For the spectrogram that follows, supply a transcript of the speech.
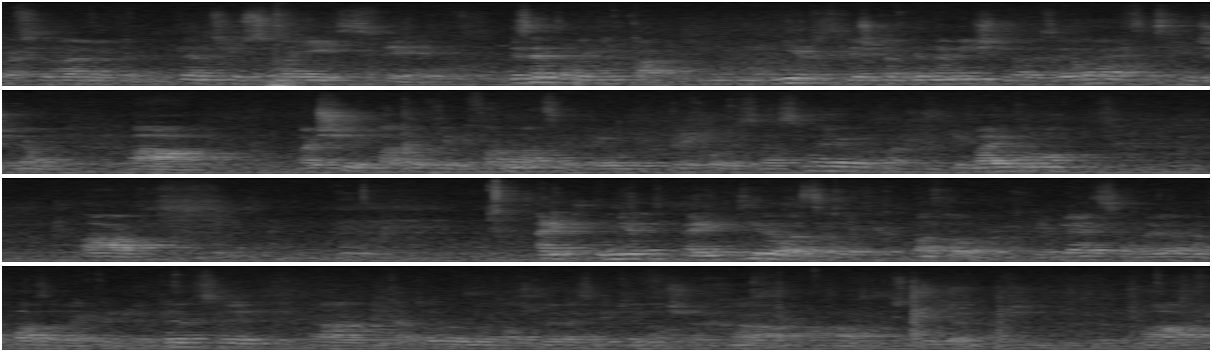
профессиональную компетенцию в своей сфере. Без этого никак. Мир слишком динамично развивается, слишком а, большие потоки информации при- приходится осваивать, и поэтому а, уметь ориентироваться в этих потоках является, наверное, базовой компетенцией, а, которую мы должны развить у наших а, студентов. А,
